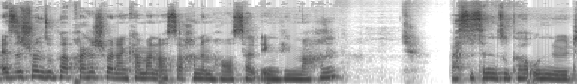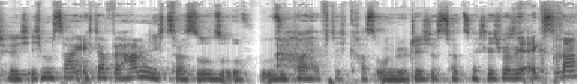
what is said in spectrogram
Es ist schon super praktisch, weil dann kann man auch Sachen im Haushalt irgendwie machen. Was ist denn super unnötig? Ich muss sagen, ich glaube, wir haben nichts, was so, so super heftig krass unnötig ist tatsächlich, weil wir extra,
